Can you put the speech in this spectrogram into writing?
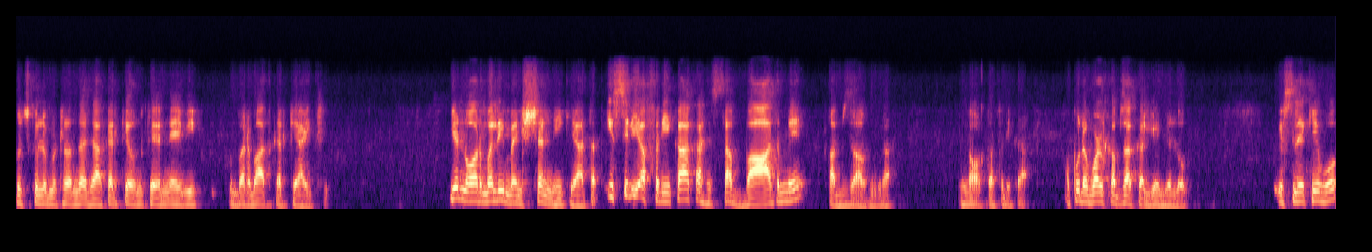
कुछ किलोमीटर अंदर जा कर के उनके नेवी को बर्बाद करके आई थी। ये नॉर्मली मेंशन नहीं किया था। इसलिए अफ्रीका का हिस्सा बाद में कब्ज़ा हुआ, नॉर्थ अफ्रीका। और पूरा वर्ल्ड कब्ज़ा कर लिए ये लोग। इसलिए कि वो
